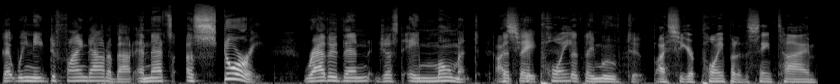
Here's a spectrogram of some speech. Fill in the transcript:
that we need to find out about. And that's a story rather than just a moment I that see your they point. that they move to. I see your point, but at the same time,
